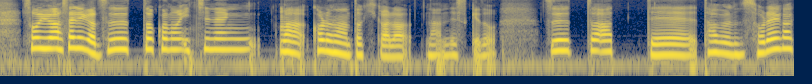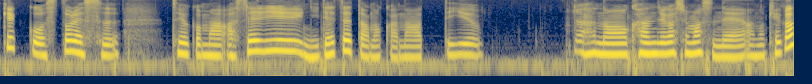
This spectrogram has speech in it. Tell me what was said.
そういう焦りがずっとこの1年まあコロナの時からなんですけどずっとあって多分それが結構ストレスというかまあ焦りに出てたのかなっていうあの感じがしますね。あの怪我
